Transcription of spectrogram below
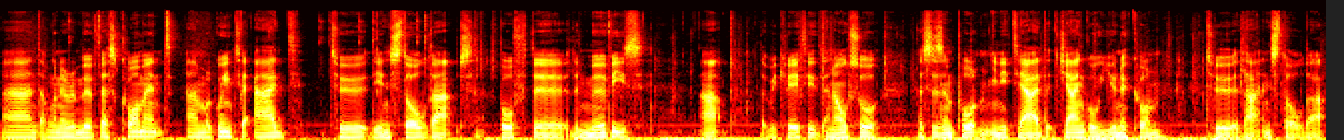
and I'm going to remove this comment and we're going to add to the installed apps both the, the movies app that we created and also this is important you need to add Django Unicorn to that installed app.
